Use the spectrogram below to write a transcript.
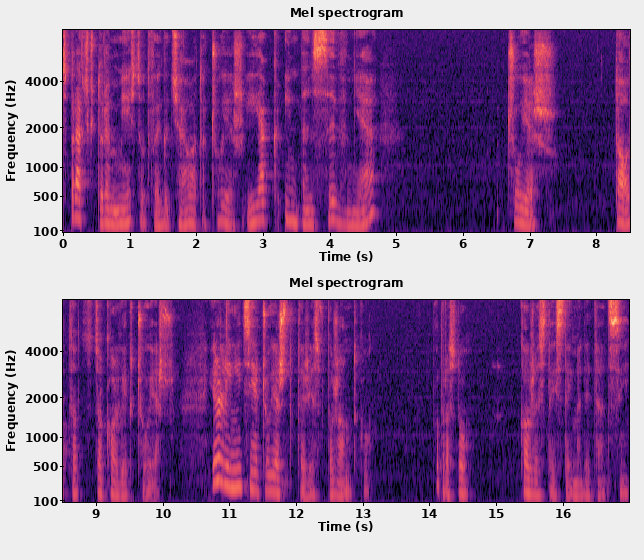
Sprawdź, w którym miejscu Twojego ciała to czujesz i jak intensywnie czujesz to, to, cokolwiek czujesz. Jeżeli nic nie czujesz, to też jest w porządku. Po prostu korzystaj z tej medytacji.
